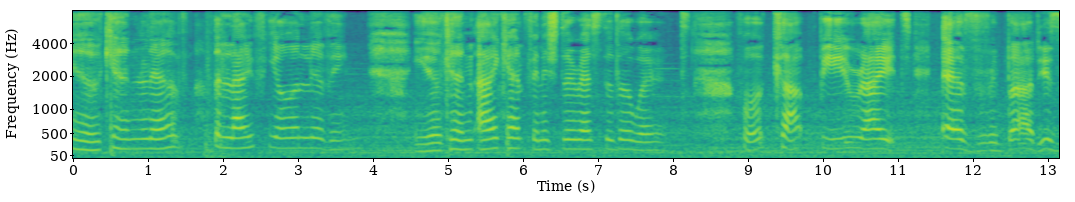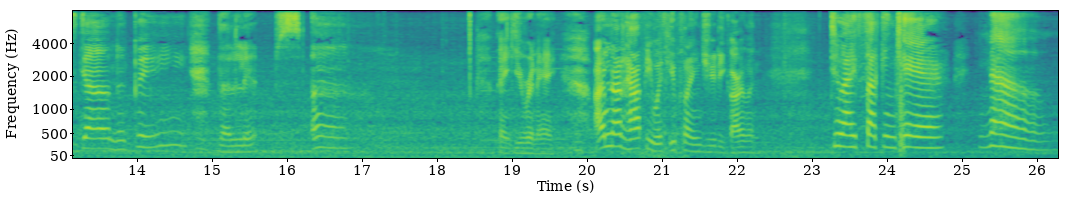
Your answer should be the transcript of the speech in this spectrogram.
You can live the life you're living. You can I can't finish the rest of the words for copyright. Everybody's gonna be the lips. Uh. Thank you, Renee. I'm not happy with you playing Judy Garland. Do I fucking care? No.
